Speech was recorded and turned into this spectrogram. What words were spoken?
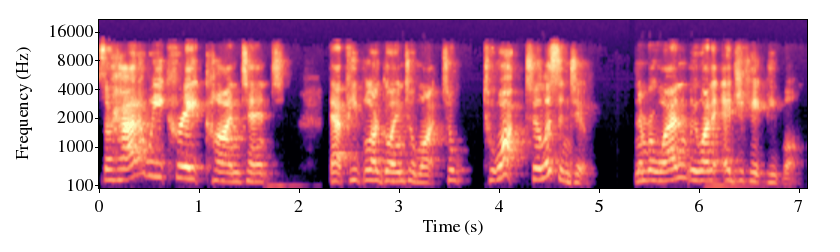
So, how do we create content that people are going to want to, to watch, to listen to? Number one, we want to educate people.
